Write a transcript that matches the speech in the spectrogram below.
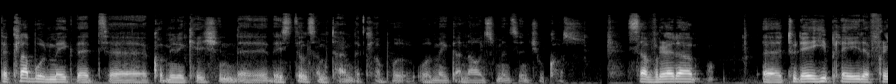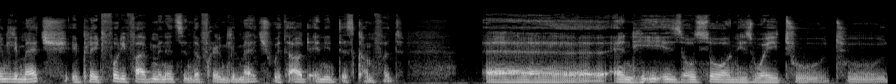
the club will make that uh, communication. There- there's still some time. The club will, will make announcements in due course. Savreda, uh, today he played a friendly match. He played 45 minutes in the friendly match without any discomfort. Uh, and he is also on his way to to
